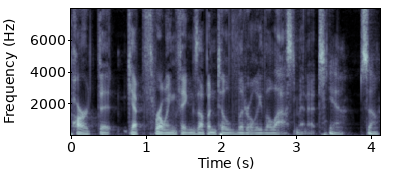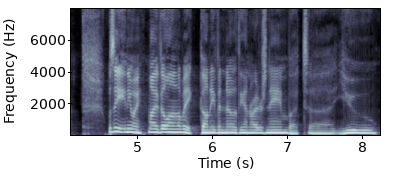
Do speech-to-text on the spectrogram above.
part that kept throwing things up until literally the last minute. Yeah. So we'll see. Anyway, my villain of the week. Don't even know the underwriter's name, but uh, you,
